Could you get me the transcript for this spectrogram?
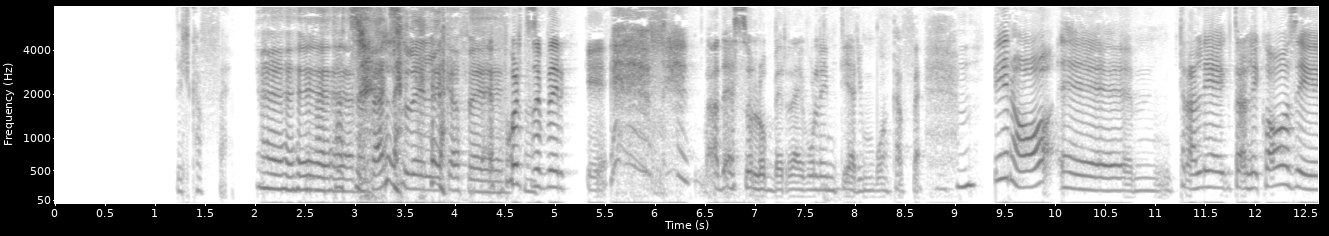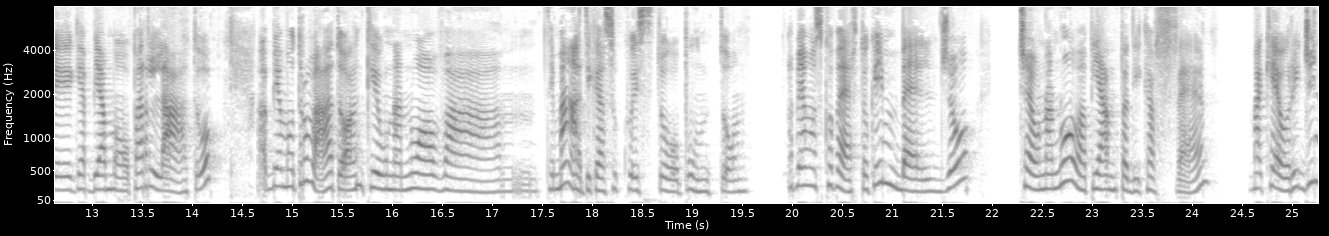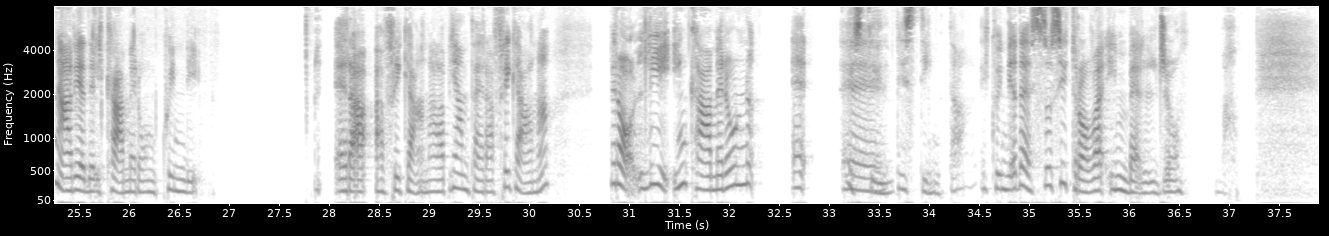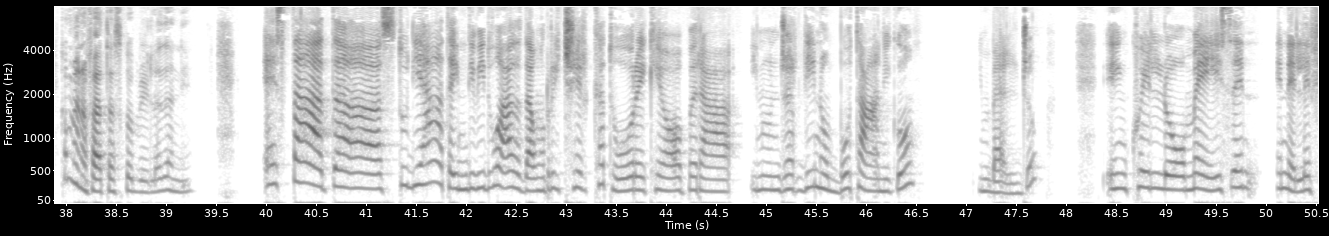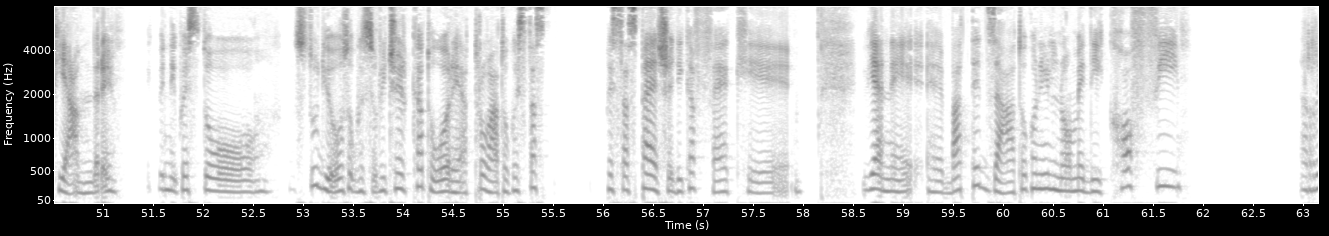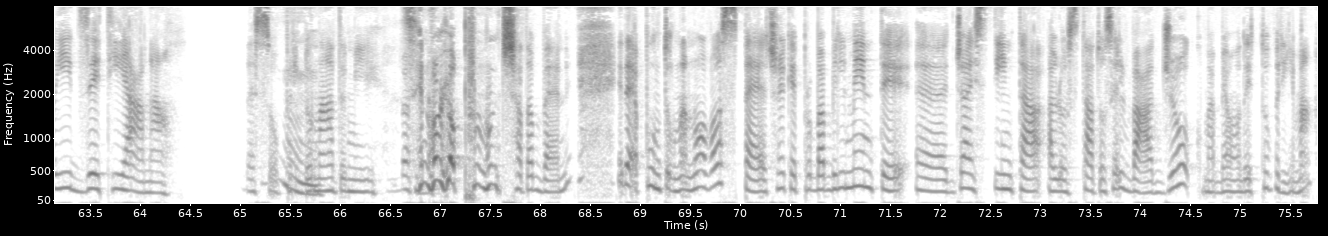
del caffè. Eh, ragazzo del caffè. Forse perché adesso lo berrei volentieri un buon caffè. Mm. Però eh, tra, le, tra, le, cose che abbiamo parlato abbiamo trovato anche una nuova mm, tematica su questo punto. Abbiamo scoperto che in Belgio c'è una nuova pianta di caffè ma che è originaria del Camerun, quindi era africana, la pianta era africana, però lì in Camerun è, è estinta. estinta. e quindi adesso si trova in Belgio. Ma... Come hanno fatto a scoprirla, Dani? È stata studiata e individuata da un ricercatore che opera in un giardino botanico in Belgio, in quello Meisen e nelle Fiandre. Quindi questo studioso, questo ricercatore ha trovato questa, questa specie di caffè che viene eh, battezzato con il nome di Coffee rizetiana. Adesso mm. perdonatemi se non l'ho pronunciata bene, ed è appunto una nuova specie che probabilmente eh, già estinta allo stato selvaggio, come abbiamo detto prima,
